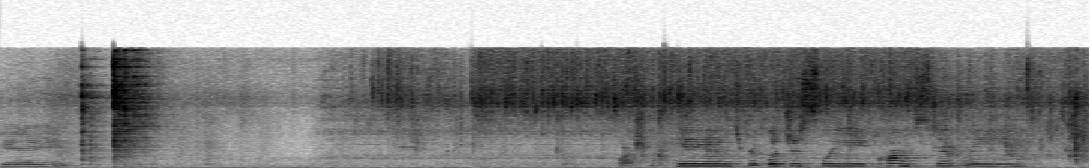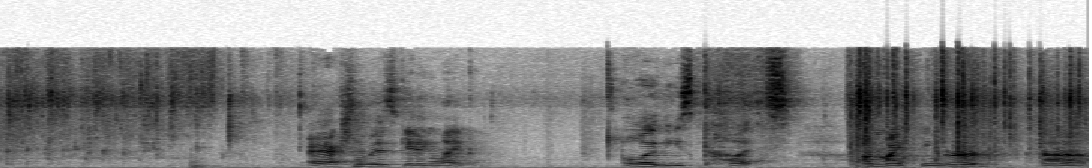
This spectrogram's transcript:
Yay. Wash my hands religiously, constantly. I actually was getting like all of these cuts on my finger. Um,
